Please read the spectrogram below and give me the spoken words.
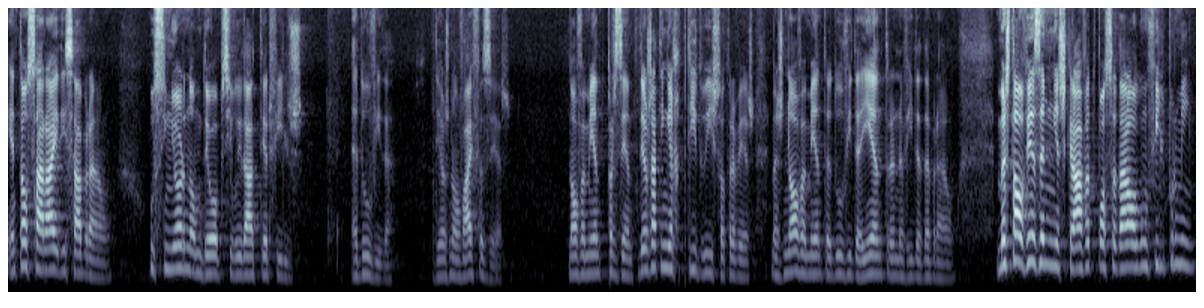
Então Sarai disse a Abraão: O Senhor não me deu a possibilidade de ter filhos. A dúvida. Deus não vai fazer novamente presente. Deus já tinha repetido isto outra vez, mas novamente a dúvida entra na vida de Abraão. Mas talvez a minha escrava te possa dar algum filho por mim.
